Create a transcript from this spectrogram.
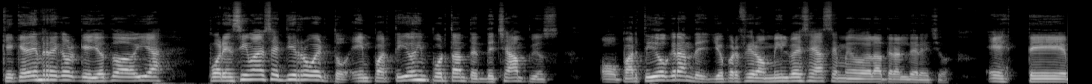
que quede en récord que yo todavía, por encima de Sergi Roberto, en partidos importantes de Champions o partidos grandes, yo prefiero mil veces a Semedo de lateral derecho. Este,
